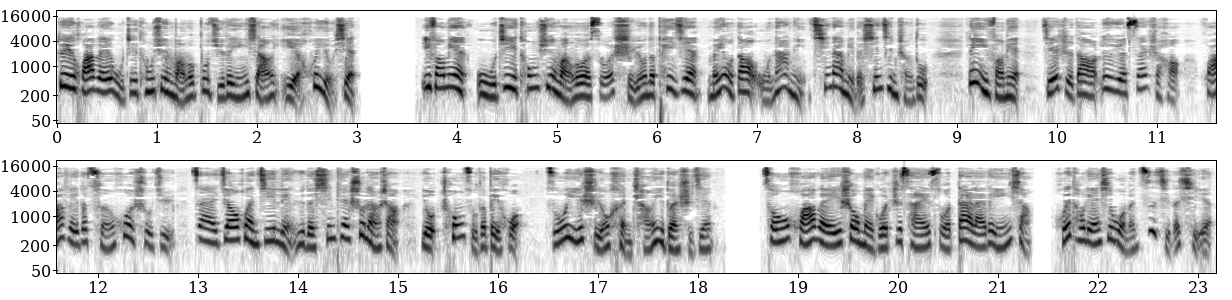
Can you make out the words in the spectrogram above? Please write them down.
对华为 5G 通讯网络布局的影响也会有限。一方面，5G 通讯网络所使用的配件没有到五纳米、七纳米的先进程度；另一方面，截止到六月三十号，华为的存货数据在交换机领域的芯片数量上有充足的备货，足以使用很长一段时间。从华为受美国制裁所带来的影响，回头联系我们自己的企业，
